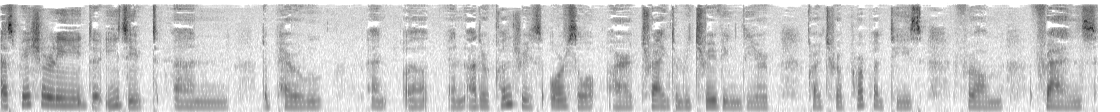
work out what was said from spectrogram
especially the Egypt and the Peru and uh, and other countries also are trying to retrieving their cultural properties from France,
